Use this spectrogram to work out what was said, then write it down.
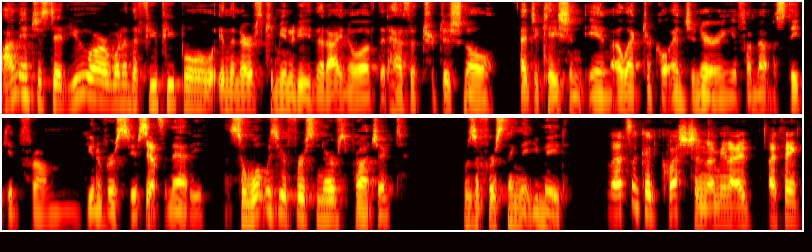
I'm interested. You are one of the few people in the nerves community that I know of that has a traditional education in electrical engineering, if I'm not mistaken, from University of Cincinnati. Yep. So, what was your first nerves project? What was the first thing that you made? That's a good question. I mean, I I think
